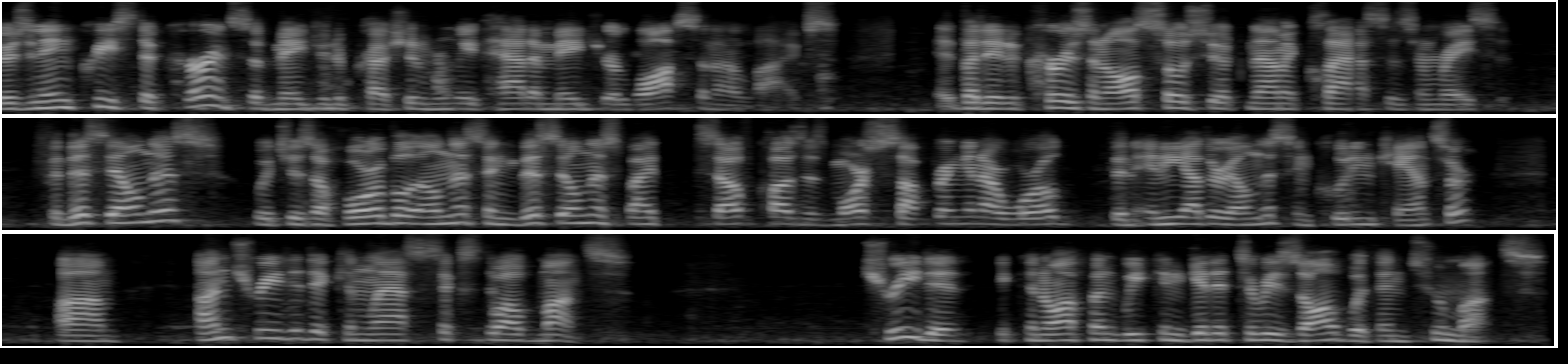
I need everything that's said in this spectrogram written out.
There's an increased occurrence of major depression when we've had a major loss in our lives, but it occurs in all socioeconomic classes and races for this illness, which is a horrible illness, and this illness by itself causes more suffering in our world than any other illness, including cancer. Um, untreated, it can last six to 12 months. Treated, it can often, we can get it to resolve within two months.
